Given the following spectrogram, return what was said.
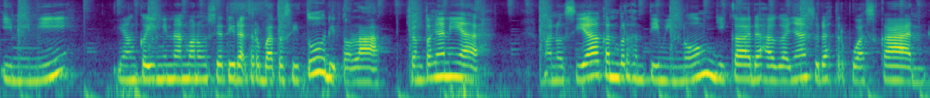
ini nih, yang keinginan manusia tidak terbatas itu ditolak. Contohnya nih ya, manusia akan berhenti minum jika dahaganya sudah terpuaskan.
